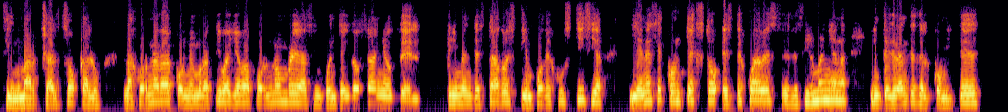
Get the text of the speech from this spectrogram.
sin marcha al Zócalo. La jornada conmemorativa lleva por nombre a 52 años del crimen de Estado, es tiempo de justicia y en ese contexto, este jueves, es decir, mañana, integrantes del comité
